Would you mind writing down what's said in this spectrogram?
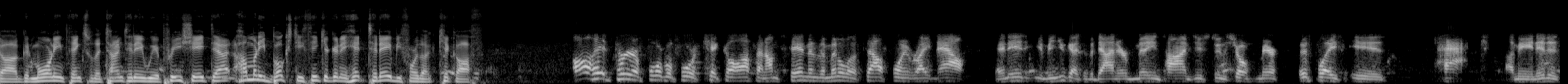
uh, good morning. Thanks for the time today. We appreciate that. How many books do you think you're going to hit today before the kickoff? I'll hit three or four before kickoff, and I'm standing in the middle of South Point right now. And it, I mean, you guys have been down here a million times. Used to the show from here. This place is packed. I mean, it is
